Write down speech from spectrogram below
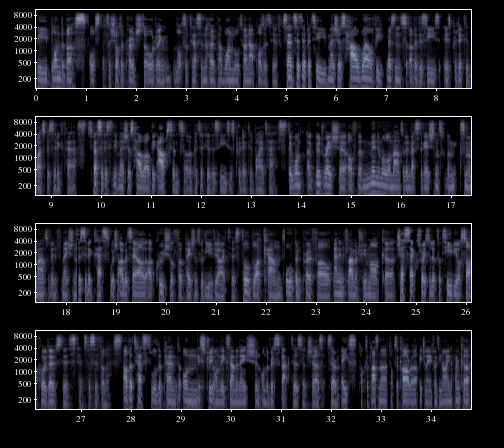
the blunderbuss or scattershot approach to ordering lots of tests in the hope that one will turn out positive. Sensitivity measures how well the presence of a disease is predicted by a specific test. Specificity measures how well the absence of a particular disease is predicted by a test. They want a good ratio of the minimal amount of investigations for the maximum amount of information. Specific tests, which I would say are, are crucial for patients with uveitis, full blood count, organ profile, an inflammatory marker, chest x-ray to look for TB or sarcoidosis, test for syphilis. Other tests will depend on history, on the examination, on the risk factors such as serum ACE, toxoplasma, toxocara, HLA-29, ANCA,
